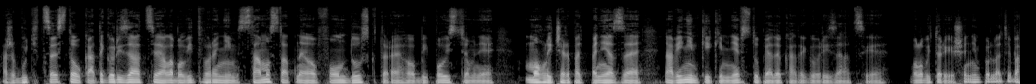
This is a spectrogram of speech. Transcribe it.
a že buď cestou kategorizácie alebo vytvorením samostatného fondu, z ktorého by poisťovne mohli čerpať peniaze na výnimky, kým nevstúpia do kategorizácie. Bolo by to riešením podľa teba?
